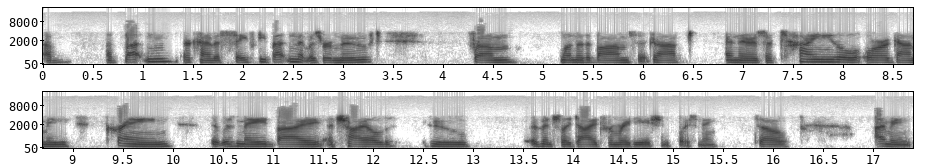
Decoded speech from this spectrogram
a a button or kind of a safety button that was removed from one of the bombs that dropped and there's a tiny little origami crane that was made by a child who eventually died from radiation poisoning. So, I mean,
